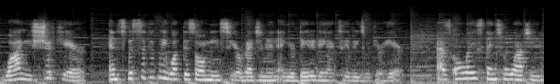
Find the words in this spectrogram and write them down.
why you should care and specifically what this all means to your regimen and your day-to-day -day activities with your hair. As always, thanks for watching.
